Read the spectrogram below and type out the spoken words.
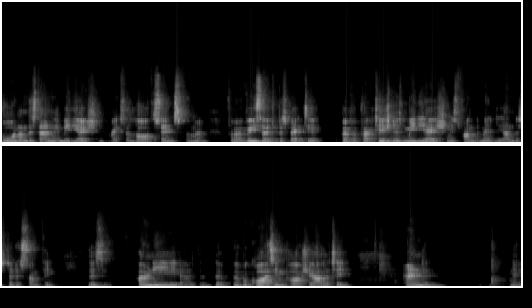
broad understanding of mediation. It makes a lot of sense from a, from a research perspective. But for practitioners, mediation is fundamentally understood as something that's only uh, that, that, requires impartiality. And you know,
